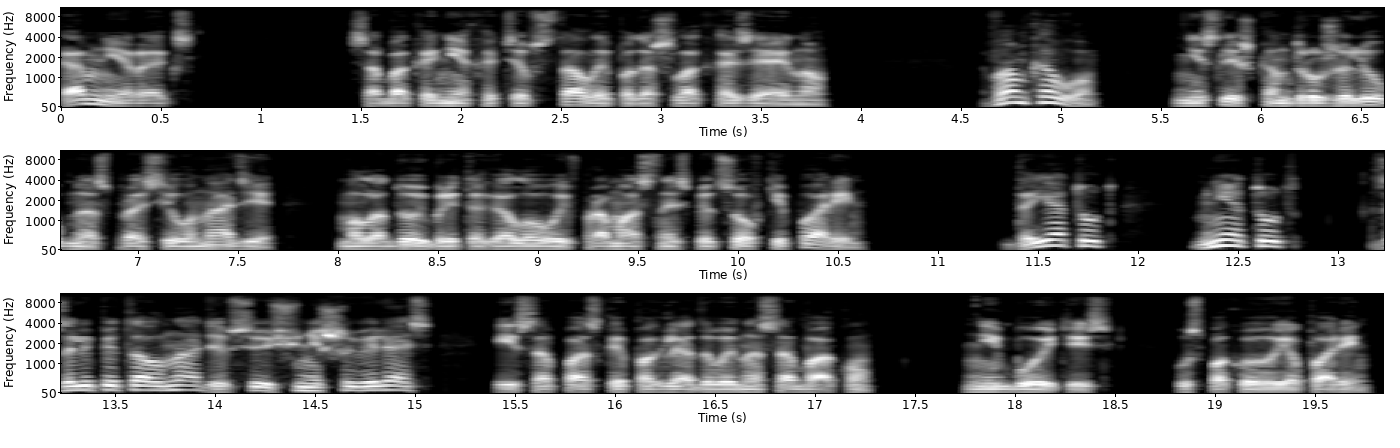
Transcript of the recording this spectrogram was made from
«Ко мне, Рекс!» Собака нехотя встала и подошла к хозяину. «Вам кого?» — не слишком дружелюбно спросил Нади, молодой бритоголовый в промасленной спецовке парень. «Да я тут... Мне тут...» — залепетал Надя, все еще не шевелясь и с опаской поглядывая на собаку. «Не бойтесь», — успокоил ее парень.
